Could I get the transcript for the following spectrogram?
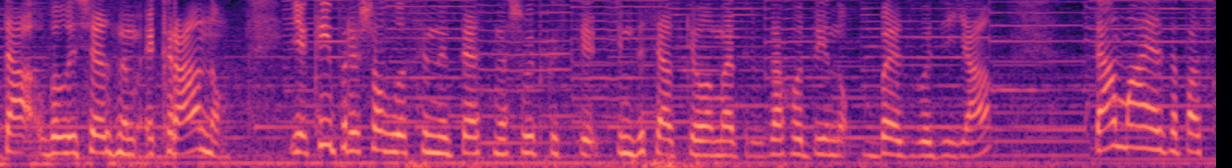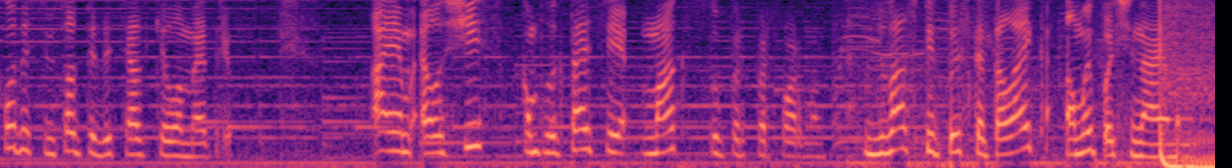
та величезним екраном, який пройшов лосиний тест на швидкості 70 км за годину без водія та має запас ходу 750 км. IML6 в комплектації Max Super Performance. З вас підписка та лайк, а ми починаємо.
